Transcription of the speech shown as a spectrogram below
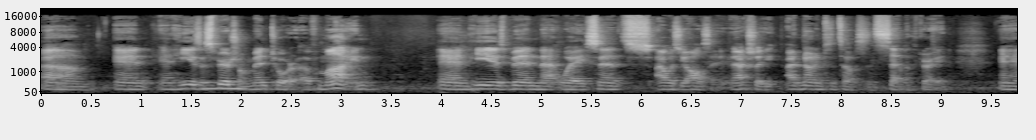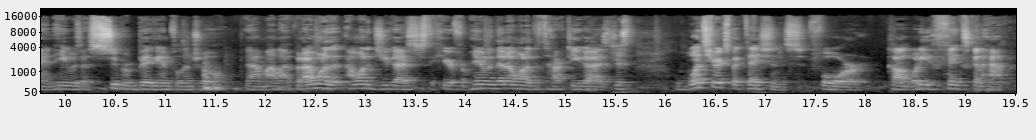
um, and and he is a spiritual mentor of mine. And he has been that way since I was y'all's age. Actually, I've known him since I was in seventh grade, and he was a super big influential in my life. But I wanted I wanted you guys just to hear from him, and then I wanted to talk to you guys. Just what's your expectations for Colin? What do you think's going to happen?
